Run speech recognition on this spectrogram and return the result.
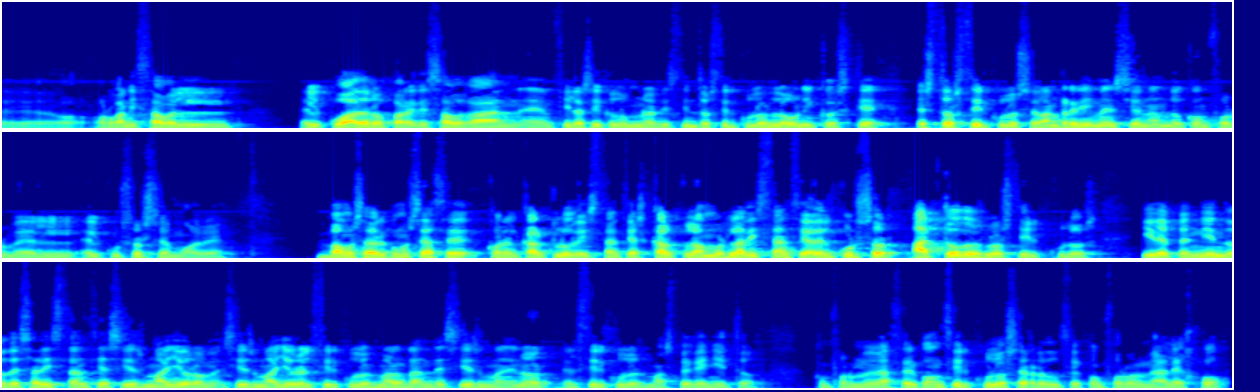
Eh, organizado el, el cuadro para que salgan en filas y columnas distintos círculos. Lo único es que estos círculos se van redimensionando conforme el cursor se mueve. Vamos a ver cómo se hace con el cálculo de distancias. Calculamos la distancia del cursor a todos los círculos y dependiendo de esa distancia, si es mayor, o si es mayor el círculo es más grande, si es menor el círculo es más pequeñito. Conforme me acerco a un círculo se reduce, conforme me alejo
